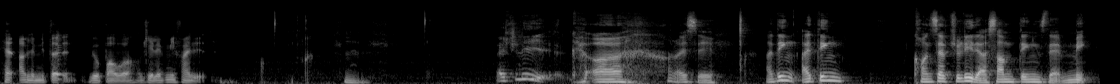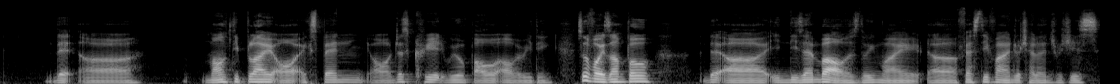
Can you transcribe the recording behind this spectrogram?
had unlimited willpower. Okay, let me find it. Hmm. Actually, uh, how do I say? I think I think conceptually there are some things that make that uh multiply or expand or just create willpower out of everything. So for example, that uh in December I was doing my uh Festive 500 challenge, which is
